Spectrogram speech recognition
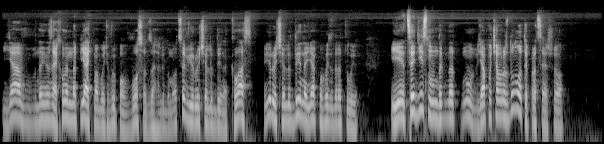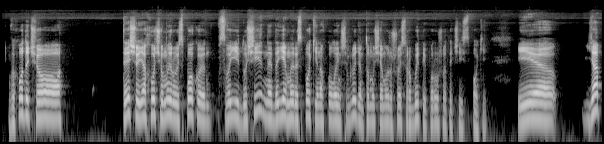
Я ну, не знаю, хвилин на 5, мабуть, випав в осад взагалі. Думав, оце віруюча людина. Клас, віруюча людина, я когось дратую. І це дійсно, на- ну, я почав роздумувати про це, що виходить, що те, що я хочу миру і спокою в своїй душі, не дає мир і спокій навколо іншим людям, тому що я можу щось робити і порушувати чийсь спокій. І е, я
